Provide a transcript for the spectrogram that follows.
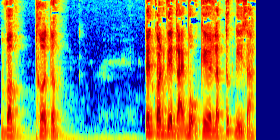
Vâng, thưa tướng. Tên quan viên đại bộ kia lập tức đi ra.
